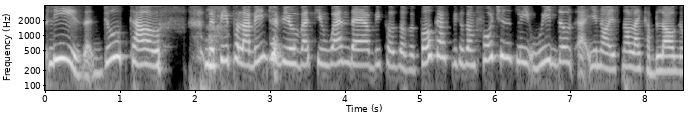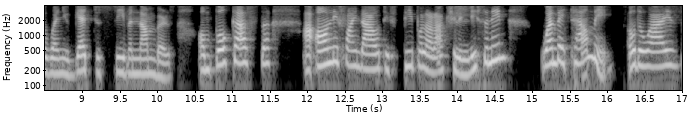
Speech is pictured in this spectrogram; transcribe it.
please do tell the people I've interviewed that you went there because of the podcast. Because unfortunately, we don't, uh, you know, it's not like a blog when you get to see the numbers on podcast. I only find out if people are actually listening when they tell me otherwise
